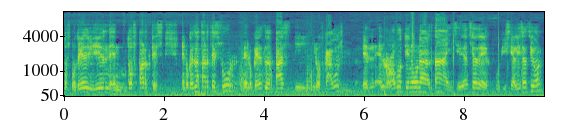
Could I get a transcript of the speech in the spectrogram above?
los podría dividir en, dos partes. En lo que es la parte sur, de lo que es La Paz y, Los Cabos, el, robo tiene una alta incidencia de judicialización,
